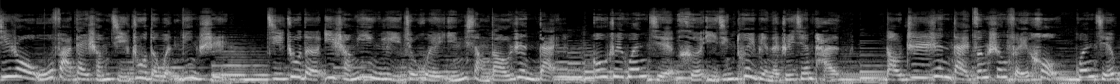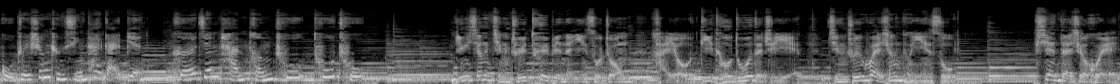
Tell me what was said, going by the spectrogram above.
肌肉无法代偿脊柱的稳定时，脊柱的异常应力就会影响到韧带、钩椎关节和已经蜕变的椎间盘，导致韧带增生肥厚、关节骨赘生成形态改变和间盘膨出突出。影响颈椎蜕变的因素中，还有低头多的职业、颈椎外伤等因素。现代社会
